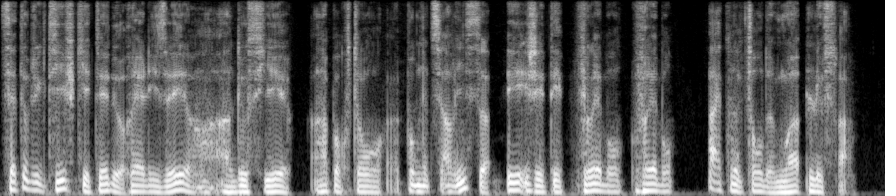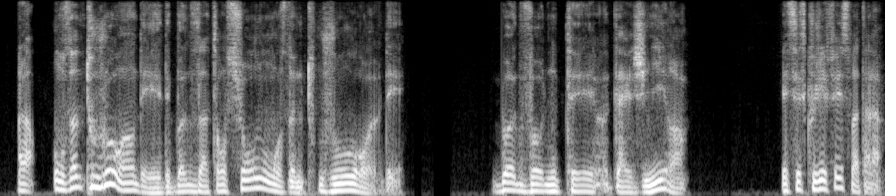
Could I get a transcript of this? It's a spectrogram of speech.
Cet objectif qui était de réaliser un, dossier important pour mon service. Et j'étais vraiment, vraiment pas content de moi le soir. Alors, on se donne toujours hein, des, des, bonnes intentions, on se donne toujours des bonnes volontés d'agir. Et c'est ce que j'ai fait ce matin-là,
